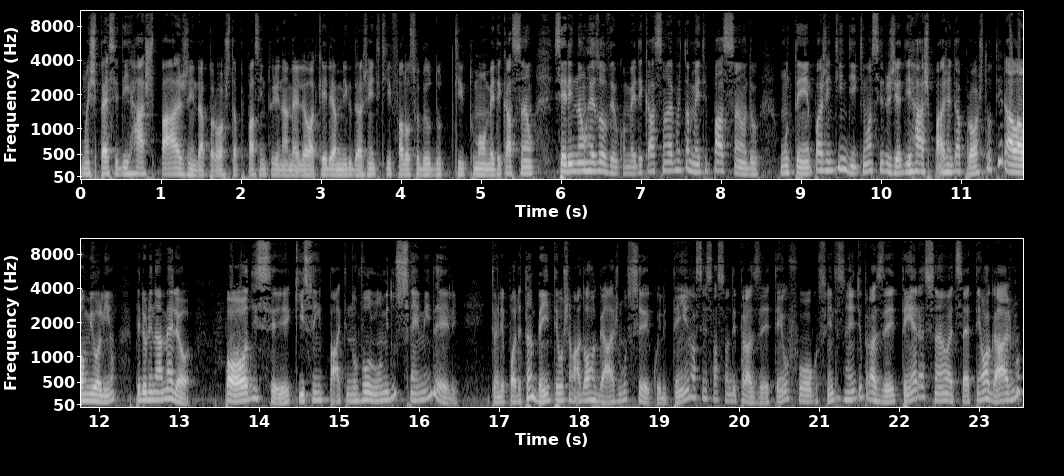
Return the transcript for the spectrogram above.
uma espécie de raspagem da próstata para o paciente urinar melhor, aquele amigo da gente que falou sobre o do, que tomou uma medicação. Se ele não resolveu com a medicação, eventualmente passando um tempo, a gente indica uma cirurgia de raspagem da próstata ou tirar lá o miolinho para ele urinar melhor. Pode ser que isso impacte no volume do sêmen dele. Então ele pode também ter o chamado orgasmo seco. Ele tem a sensação de prazer, tem o fogo, sente, sente o prazer, tem ereção, etc. Tem orgasmo,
